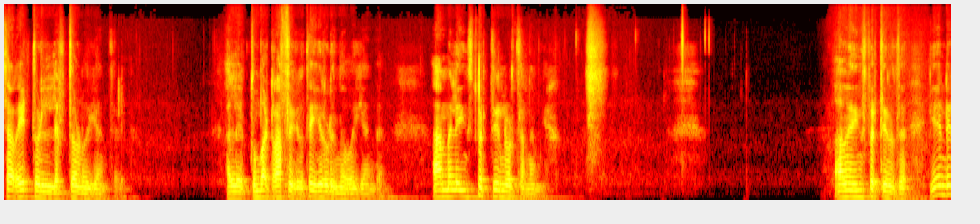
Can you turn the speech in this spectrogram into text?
ಸರ್ ರೈಟ್ ತೊಳಿ ಲೆಫ್ಟ್ ತೊಗೊಂಡು ಹೋಗಿ ಅಂತೇಳಿ. ಅಲ್ಲಿ ತುಂಬ ಟ್ರಾಫಿಕ್ ಇರುತ್ತೆ, ಈ ರೋಡಿಂದ ಹೋಗಿ ಅಂದೆ. ಆಮೇಲೆ ಇನ್ಸ್ಪೆಕ್ಟರ್ ನೋಡ್ತಾರೆ ನಮಗೆ? ಆಮೇಲೆ ಇನ್ಸ್ಪೆಕ್ಟರ್ ನೋಡ್ತಾರೆ? ಏನು ರೀ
